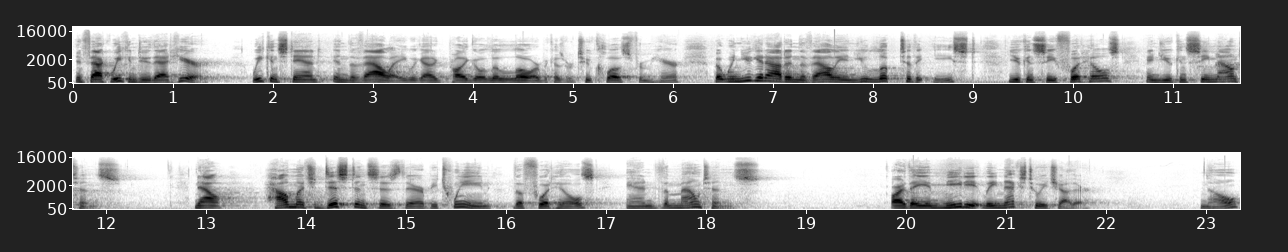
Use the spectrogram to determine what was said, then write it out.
in fact, we can do that here. We can stand in the valley. We got to probably go a little lower because we're too close from here. But when you get out in the valley and you look to the east, you can see foothills and you can see mountains. Now, how much distance is there between the foothills and the mountains? Are they immediately next to each other? No,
